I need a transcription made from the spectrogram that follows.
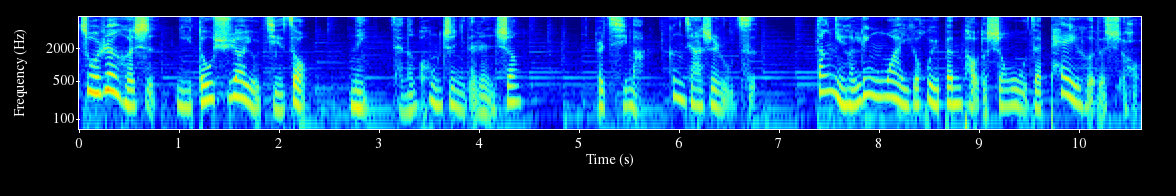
做任何事，你都需要有节奏，你才能控制你的人生。而骑马更加是如此。当你和另外一个会奔跑的生物在配合的时候，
